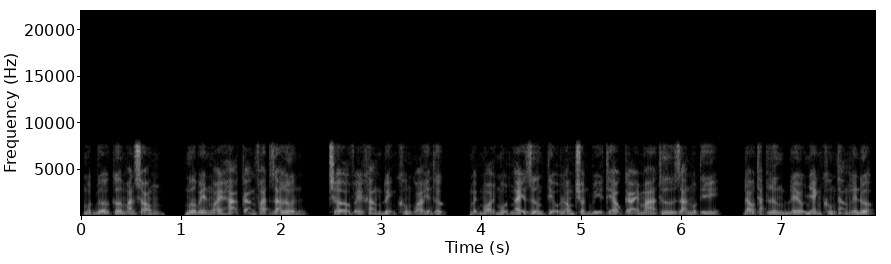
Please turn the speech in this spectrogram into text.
Một bữa cơm ăn xong, mưa bên ngoài hạ càng phát ra lớn trở về khẳng định không quá hiện thực, mệt mỏi một ngày dương tiểu long chuẩn bị theo cái ma thư giãn một tí, đau thắt lưng đều nhanh không thẳng lên được.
